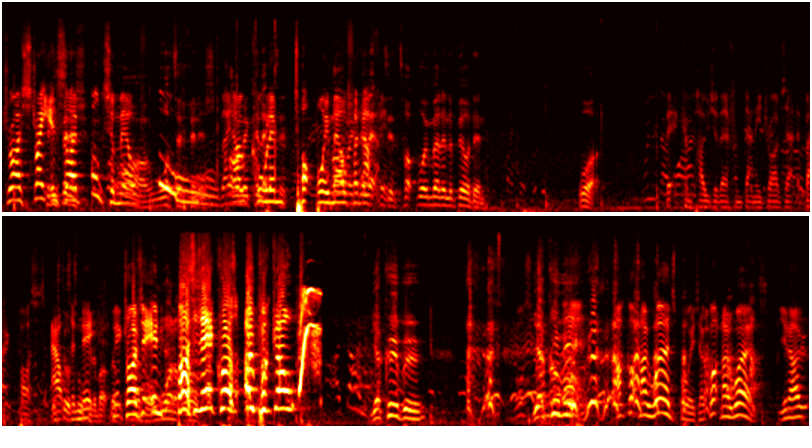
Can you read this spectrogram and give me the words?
Drives straight inside. to Mel. Oh, what a Ooh, finish. They Calm don't call him. Top Boy Mel Calm for and nothing. Top boy Mel in the building. What? Bit of composure there from Danny. Drives out the back. Passes We're out to Nick. Nick drives it in. Passes it across. Open goal. Yakubu. Yakubu. I've got no words, boys. I've got no words. You know,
